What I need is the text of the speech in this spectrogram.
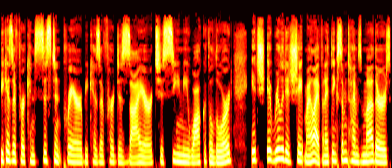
because of her consistent prayer, because of her desire to see me walk with the Lord, it it really did shape my life. And I think sometimes mothers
